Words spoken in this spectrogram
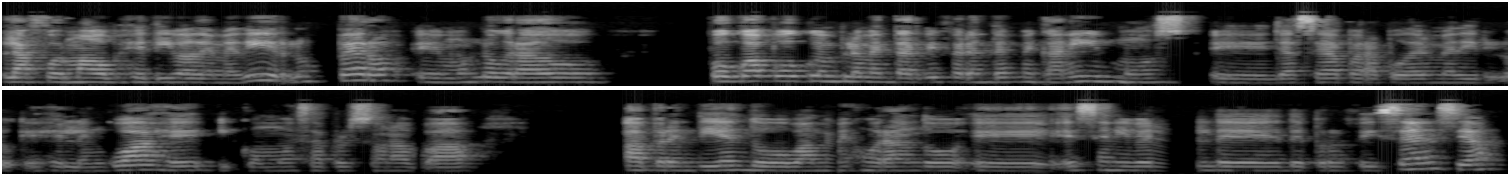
la forma objetiva de medirlo, pero hemos logrado poco a poco implementar diferentes mecanismos, eh, ya sea para poder medir lo que es el lenguaje y cómo esa persona va aprendiendo o va mejorando eh, ese nivel de, de, proficiencia.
